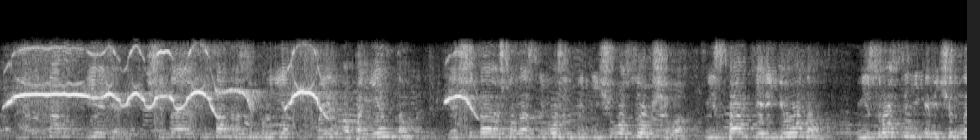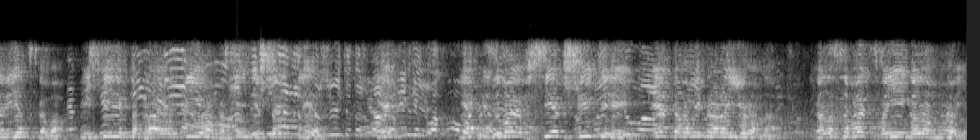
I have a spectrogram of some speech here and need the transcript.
Я на самом деле считаю Александра Супруненко своим оппонентом. Я считаю, что у нас не может быть ничего общего ни с партией регионов, ни с родственниками Черновецкого, ни с теми, кто правил Киевом последние шесть лет. Я, я призываю всех жителей этого микрорайона голосовать своей головой.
